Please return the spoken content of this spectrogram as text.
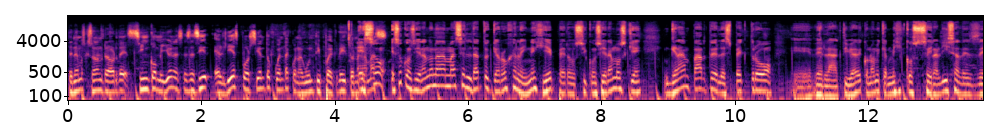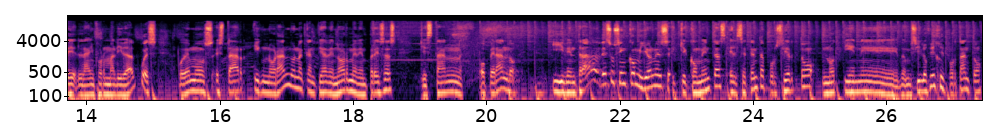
tenemos que son alrededor de 5 millones, es decir, el 10% cuenta con algún tipo de crédito nada eso, más. Eso considerando nada más el dato que arroja la INEGI, ¿eh? pero si consideramos que gran parte del espectro eh, de la actividad económica en México se realiza desde la informalidad, pues podemos estar ignorando una cantidad enorme de empresas que están operando. Y de entrada, de esos 5 millones que comentas, el 70% no tiene domicilio fijo y por tanto,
